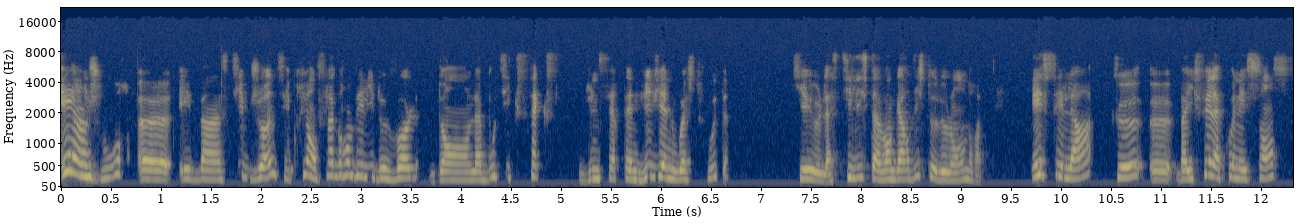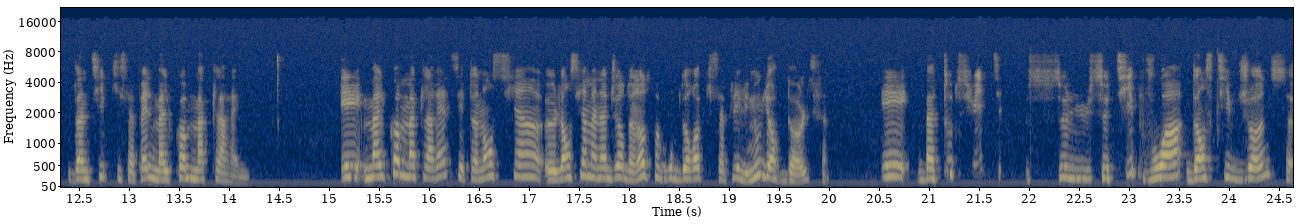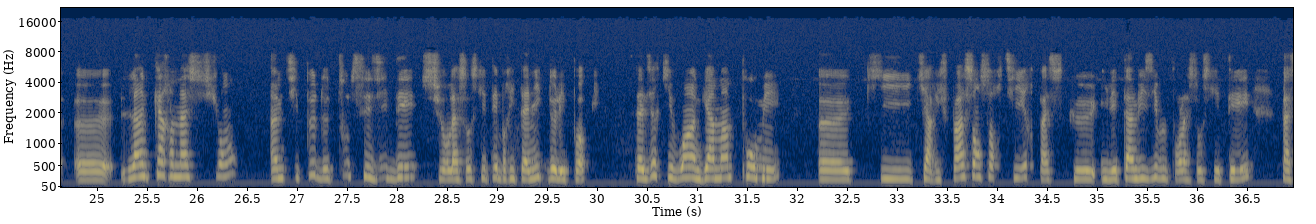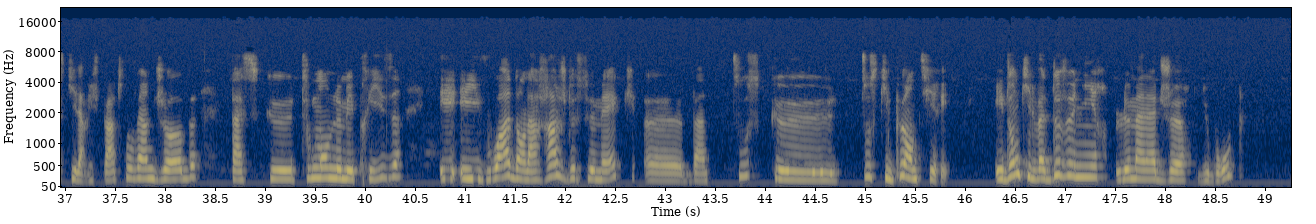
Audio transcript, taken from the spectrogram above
Et un jour, euh, eh ben, Steve Jones est pris en flagrant délit de vol dans la boutique sexe d'une certaine Vivienne Westwood, qui est la styliste avant-gardiste de Londres. Et c'est là que euh, bah, il fait la connaissance d'un type qui s'appelle Malcolm McLaren. Et Malcolm McLaren, c'est un ancien, euh, l'ancien manager d'un autre groupe de rock qui s'appelait les New York Dolls. Et bah, tout de suite, ce, type voit dans Steve Jones euh, l'incarnation un petit peu de toutes ces idées sur la société britannique de l'époque. C'est-à-dire qu'il voit un gamin paumé qui n'arrive pas à s'en sortir parce qu'il est invisible pour la société, parce qu'il n'arrive pas à trouver un job, parce que tout le monde le méprise. Et, il voit dans la rage de ce mec euh, ben, tout ce qu'il peut en tirer. Et donc, il va devenir le manager du groupe,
